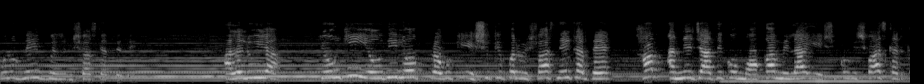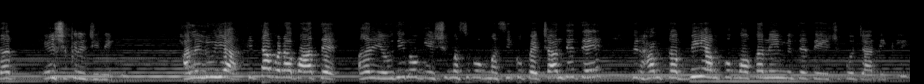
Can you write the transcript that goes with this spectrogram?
वो लोग नहीं विश्वास करते थे। हालेलुया। क्योंकि यहूदी लोग प्रभु के यीशु के ऊपर विश्वास नहीं करते, हम अन्य जाति को मौका मिला यीशु को विश्वास कर कर यीशु के जीने के हालेलुया। कितना बड़ा बात है। अगर यहूदी लोग यीशु मसीह को मसीह को पहचानते थे, फिर हम तब भी हमको मौका नहीं मिलते थे यीशु को जानने के लिए।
